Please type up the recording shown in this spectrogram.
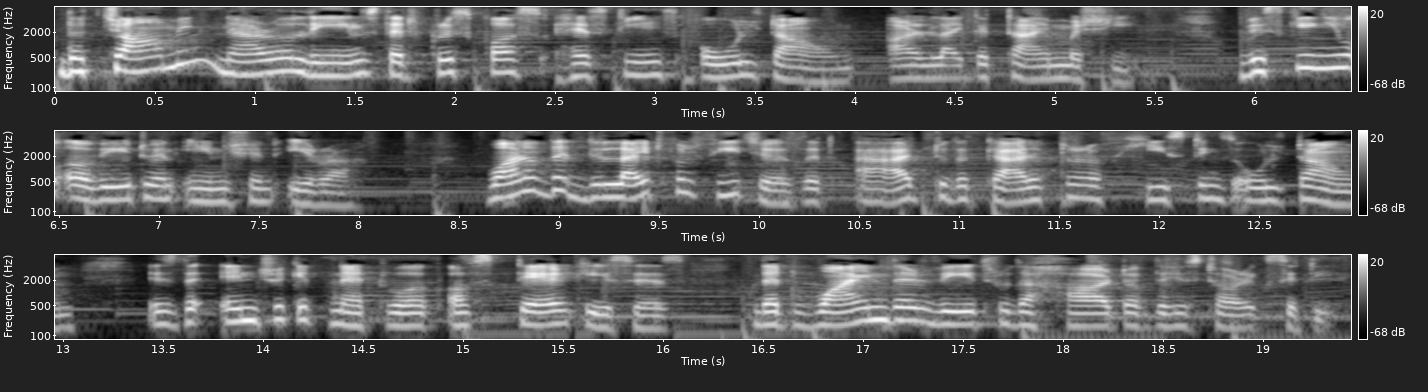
The charming narrow lanes that crisscross Hastings' old town are like a time machine, whisking you away to an ancient era. One of the delightful features that add to the character of Hastings' old town is the intricate network of staircases that wind their way through the heart of the historic city.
